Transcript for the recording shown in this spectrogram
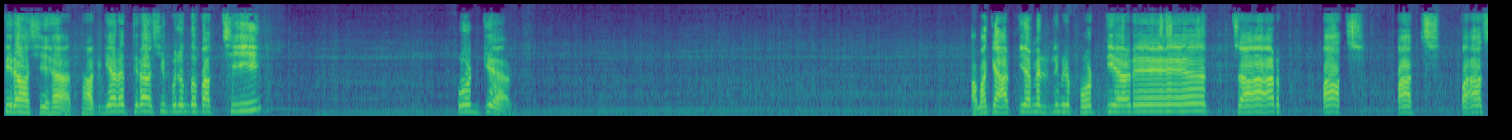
তিরাশি হ্যাঁ। থার্ড গিয়ারে তিরাশি পর্যন্ত পাচ্ছি। Fourth gear. আমাকে আরপিএমের লিমিট ফোর্থ ইয়ারে চার, পাঁচ পাঁচ পাঁচ,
